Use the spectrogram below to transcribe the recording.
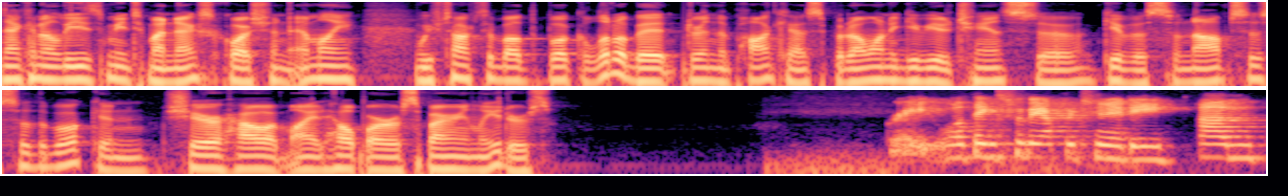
that kind of leads me to my next question. Emily, we've talked about the book a little bit during the podcast, but I want to give you a chance to give a synopsis of the book and share how it might help our aspiring leaders. Great. Well, thanks for the opportunity. Um,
